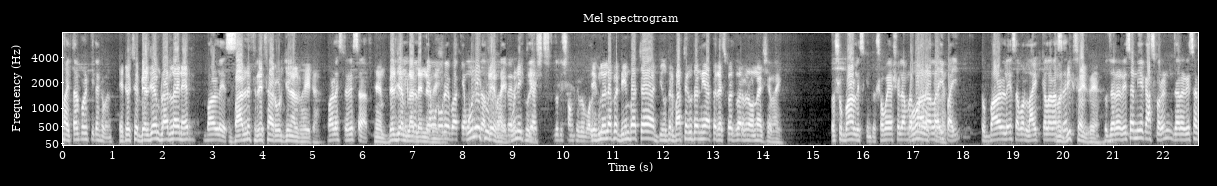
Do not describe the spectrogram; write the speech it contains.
ভাই তারপরে কি দেখাবেন? এটা হচ্ছে বেলজিয়াম ব্লাড লাইনের বারলেস বার্লেস রেসার অরিজিনাল ভাই এটা। বারলেস রেসার হ্যাঁ বেলজিয়াম ব্লাড লাইনের কেমন ভাই উড়ে বা কেমন অনেক? উড়ে মানে ভাই, অনেক উড়ে। যদি সংক্ষেপে বলেন। এগুলো হলো আপনার ডিম বাচ্চা ওদের বাচ্চাগুলো নিয়ে আপনি রেস্ট করতে পারবেন অনায়াসে ভাই। দর্শক বারলেস কিন্তু। সবাই আসলে আমরা বারালাই পাই। তো বারলেস আবার লাইট কালার আছে। বিগ সাইজ তো যারা রেসার নিয়ে কাজ করেন যারা রেসার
